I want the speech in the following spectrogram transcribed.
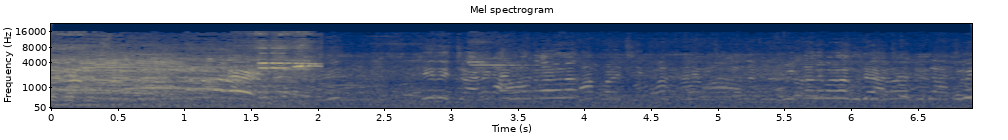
হো হো তুমি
